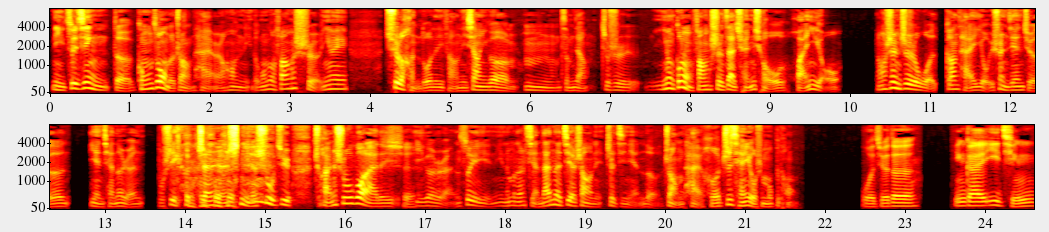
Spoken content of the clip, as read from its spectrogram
你最近的工作的状态，然后你的工作方式。因为去了很多的地方，你像一个嗯，怎么讲，就是你用各种方式在全球环游。然后甚至我刚才有一瞬间觉得眼前的人不是一个真人，是你的数据传输过来的一 一个人。所以你能不能简单的介绍你这几年的状态和之前有什么不同？我觉得。应该疫情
